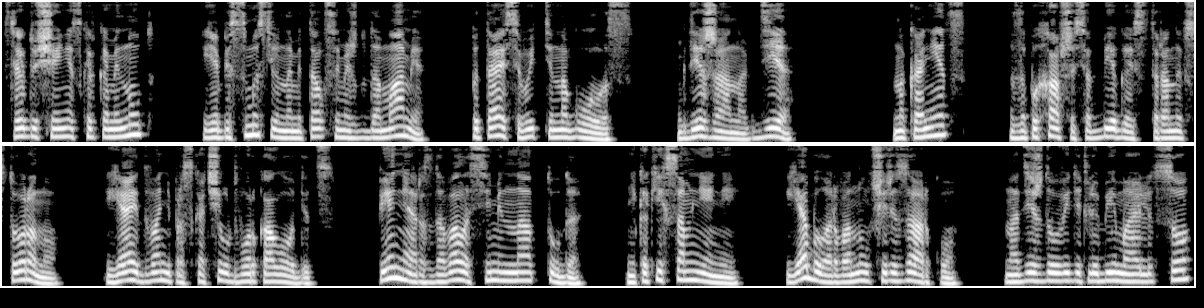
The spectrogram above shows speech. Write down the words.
Следующие несколько минут я бессмысленно метался между домами, пытаясь выйти на голос. Где же она? Где? Наконец, Запыхавшись от бега из стороны в сторону, я едва не проскочил двор-колодец. Пение раздавалось именно оттуда. Никаких сомнений. Я был рванул через арку. Надежда увидеть любимое лицо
